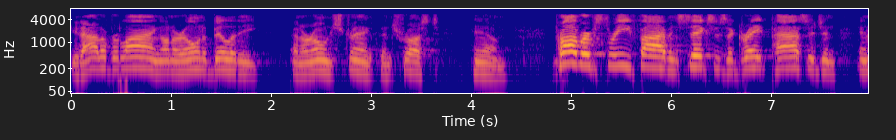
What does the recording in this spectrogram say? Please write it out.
get out of relying on our own ability and our own strength and trust Him. Proverbs 3, 5, and 6 is a great passage, and, and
